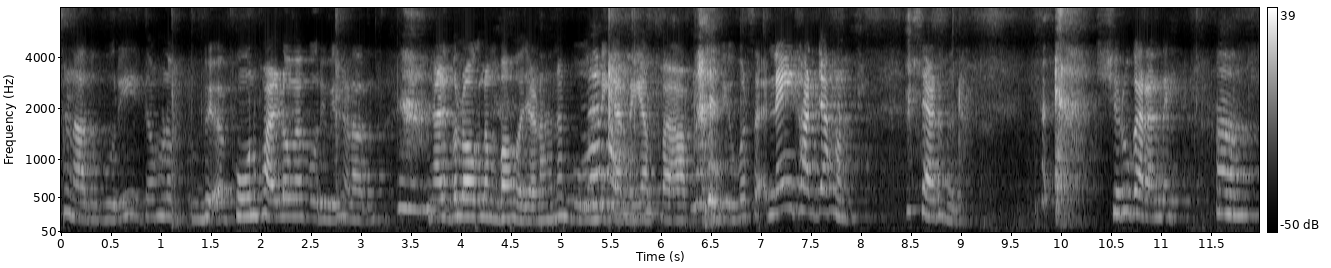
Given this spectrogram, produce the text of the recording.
ਸੁਣਾ ਦੂੰ ਪੂਰੀ। ਤਾਂ ਹੁਣ ਫੋਨ ਫੜ ਲਓ ਮੈਂ ਪੂਰੀ ਵੀ ਸੁਣਾ ਦੂੰ। ਨਾਲੇ ਬਲੌਗ ਲੰਬਾ ਹੋ ਜਾਣਾ ਹਨਾ? ਬੋਰ ਨਹੀਂ ਕਰਨੀ ਆਪਾਂ ਆਪਣੇ ਵਿਊਵਰਸ ਨਹੀਂ ਖੜ ਜਾ ਹੁਣ। ਸੈਟ ਹੋ ਜਾ। ਸ਼ੁਰੂ ਕਰਨ ਦੇ। ਹਾਂ।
